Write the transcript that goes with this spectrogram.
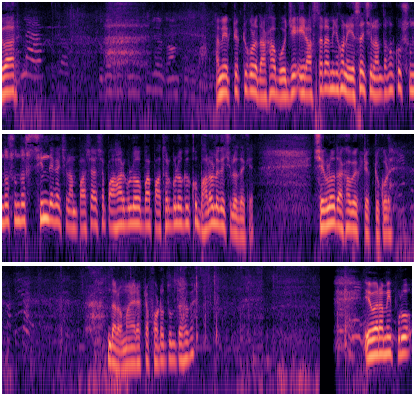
এবার আমি একটু একটু করে দেখাবো যে এই রাস্তাটা আমি যখন এসেছিলাম, তখন খুব সুন্দর সুন্দর সিন দেখেছিলাম। পাশে আসে পাহাড়গুলো বা পাথরগুলোকে খুব ভালো লেগেছিল দেখে। সেগুলোও দেখাবো একটু একটু করে। দাঁড়াও, মায়ের একটা ফটো তুলতে হবে। এবার আমি পুরো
